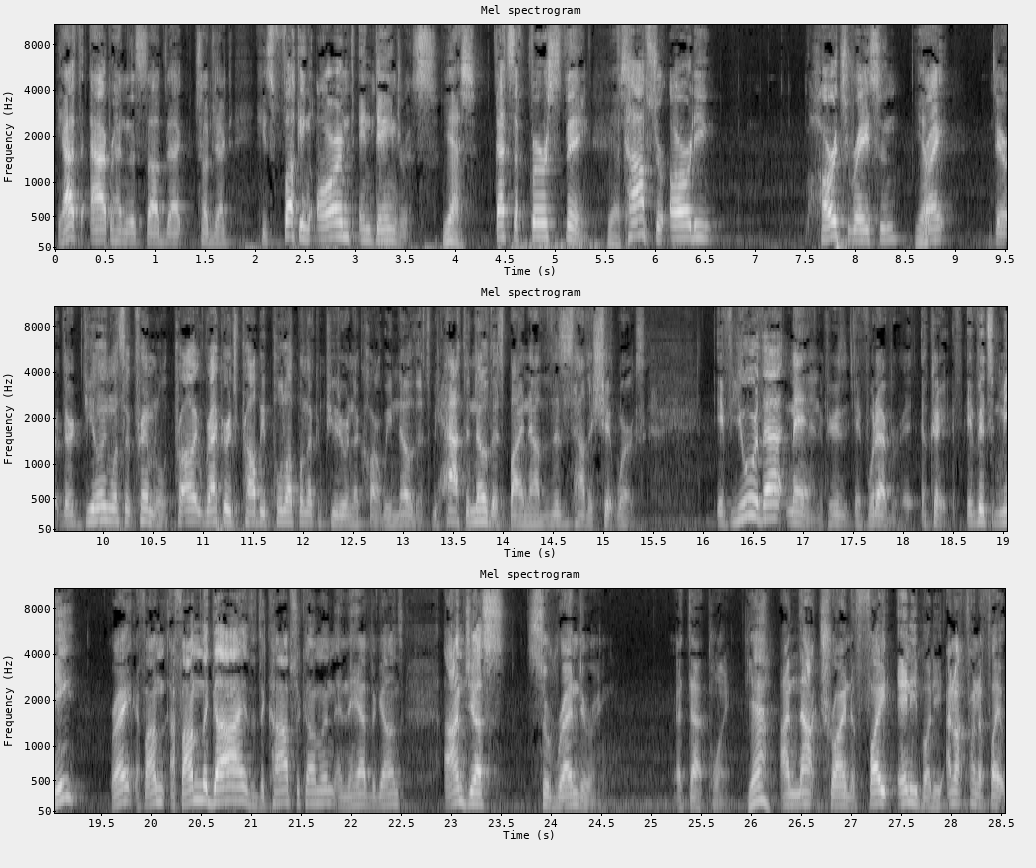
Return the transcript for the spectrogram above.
You have to apprehend this subject. Subject. He's fucking armed and dangerous. Yes. That's the first thing. Yes. Cops are already hearts racing, Yep. right? They're they're dealing with a criminal. Probably records probably pulled up on the computer in the car. We know this. We have to know this by now that this is how the shit works. If you're that man, if you're if whatever, okay, if, if it's me, right? If I'm if I'm the guy that the cops are coming and they have the guns, I'm just surrendering at that point. Yeah. I'm not trying to fight anybody. I'm not trying to fight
